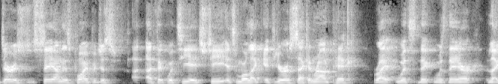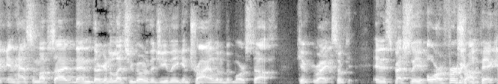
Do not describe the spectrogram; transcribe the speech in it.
Darius, stay on this point, but just I think with THT, it's more like if you're a second round pick right, With the, was there like and has some upside, then they're going to let you go to the G League and try a little bit more stuff, right? So and especially or a first round pick,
